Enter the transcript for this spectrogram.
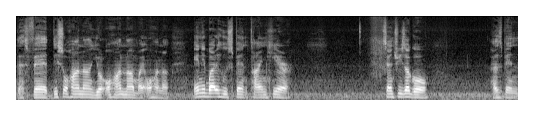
that's fed this ohana, your ohana, my ohana. Anybody who spent time here centuries ago has been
